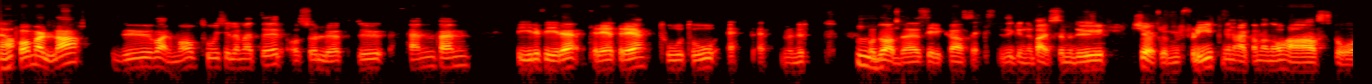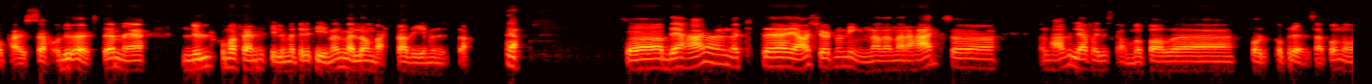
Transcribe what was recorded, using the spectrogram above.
ja. på mølla. Du varma opp to kilometer, og så løp du 5-5, 4-4, 3-3, 2-2, 1-1 minutt. Og du hadde ca. 60 sekunder pause. Men du kjørte jo med flyt, men her kan man nå ha ståpause. Og du økte med 0,5 km i timen mellom hvert av de minutta. Så det her er en økt eh, Jeg har kjørt noe lignende av denne her. Så den her vil jeg faktisk anbefale folk å prøve seg på nå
